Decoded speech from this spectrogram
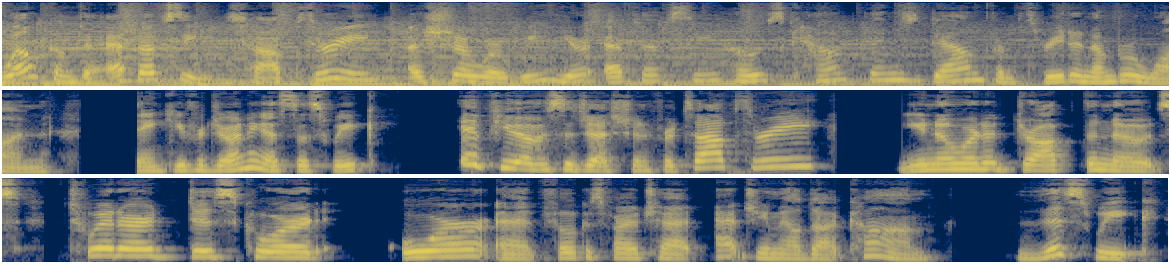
Welcome to FFC Top 3, a show where we, your FFC hosts, count things down from 3 to number 1. Thank you for joining us this week. If you have a suggestion for Top 3, you know where to drop the notes Twitter, Discord, or at focusfirechat at gmail.com. This week,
